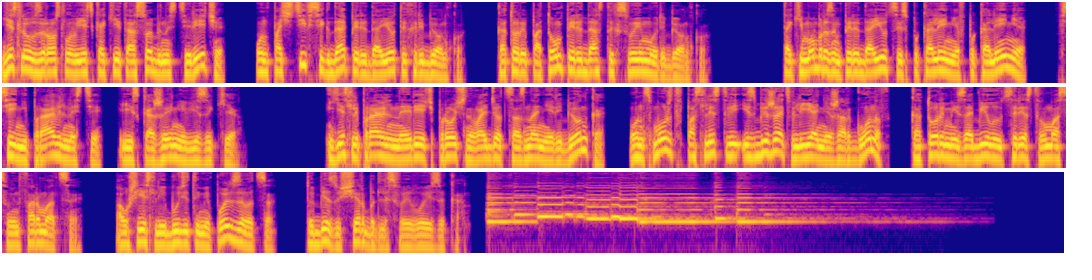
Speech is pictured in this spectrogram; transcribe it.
Если у взрослого есть какие-то особенности речи, он почти всегда передает их ребенку, который потом передаст их своему ребенку. Таким образом передаются из поколения в поколение все неправильности и искажения в языке. Если правильная речь прочно войдет в сознание ребенка, он сможет впоследствии избежать влияния жаргонов, которыми изобилуют средства массовой информации. А уж если и будет ими пользоваться, то без ущерба для своего языка.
